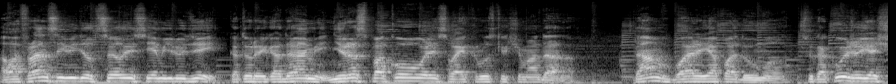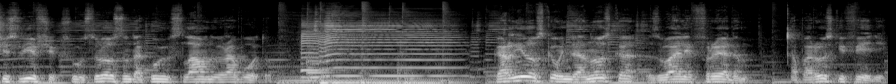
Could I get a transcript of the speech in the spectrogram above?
А во Франции видел целые семьи людей, которые годами не распаковывали своих русских чемоданов. Там в баре я подумал, что какой же я счастливчик, что устроился на такую славную работу. Корниловского недоноска звали Фредом, а по-русски Федей.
